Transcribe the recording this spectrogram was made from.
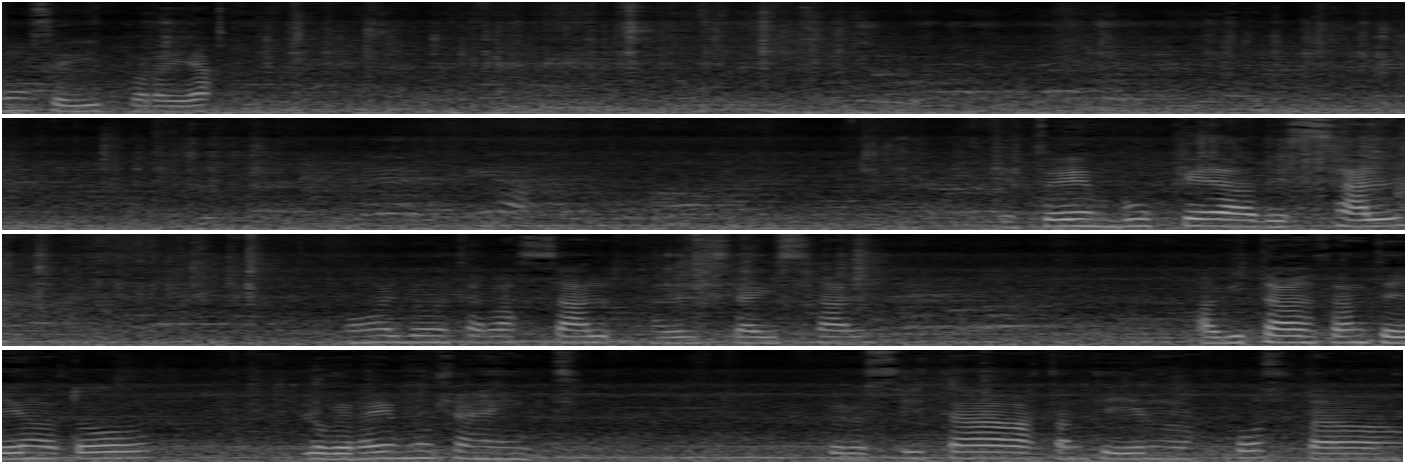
Vamos a seguir para allá. Estoy en búsqueda de sal. Vamos a ver dónde está la sal, a ver si hay sal. Aquí está bastante lleno todo, lo que no hay mucha gente. Pero sí está bastante lleno las cosas.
